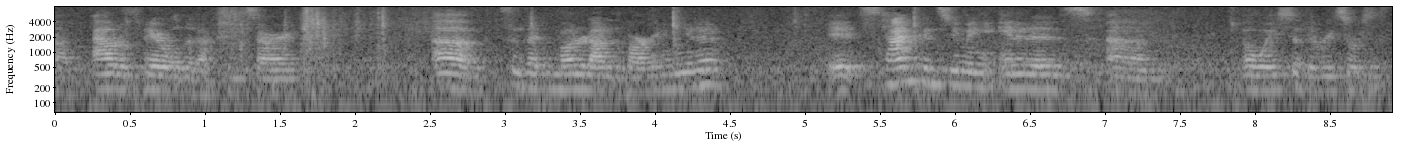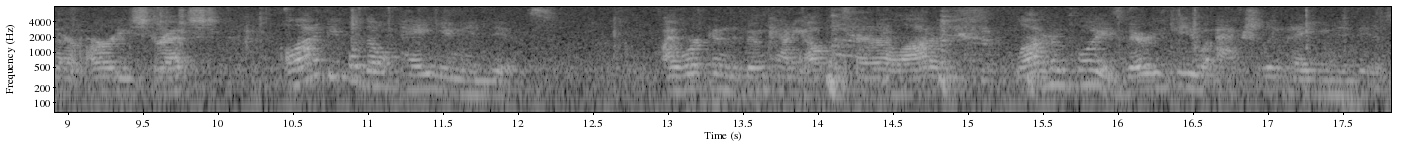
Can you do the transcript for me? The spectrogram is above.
uh, out of payroll deduction, sorry. Um, since I promoted out of the bargaining unit, it's time consuming and it is, um, a waste of the resources that are already stretched. A lot of people don't pay union dues. I work in the Boone County office, there are a lot of, a lot of employees, very few actually pay union dues.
